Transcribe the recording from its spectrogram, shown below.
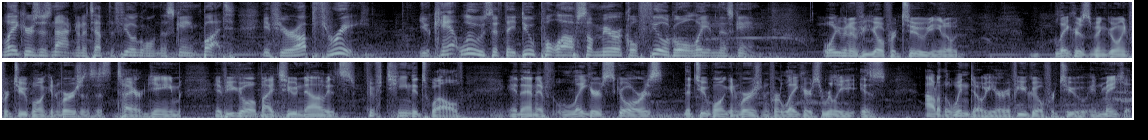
Lakers is not going to tap the field goal in this game, but if you're up three, you can't lose if they do pull off some miracle field goal late in this game. Well, even if you go for two, you know, Lakers have been going for two point conversions this entire game. If you go up by two now, it's 15 to 12. And then if Lakers scores, the two point conversion for Lakers really is out of the window here if you go for two and make it.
